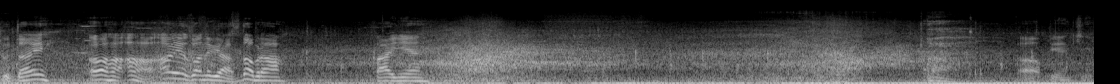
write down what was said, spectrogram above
Tutaj. Aha, aha, a jest ładny wjazd, dobra. Fajnie. O, pięknie.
